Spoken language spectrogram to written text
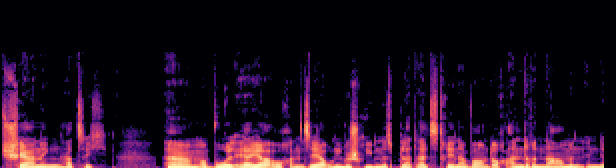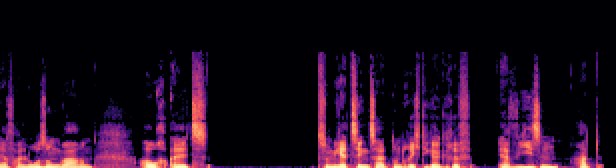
Scherning hat sich, ähm, obwohl er ja auch ein sehr unbeschriebenes Blatt als Trainer war und auch andere Namen in der Verlosung waren, auch als zum jetzigen Zeitpunkt richtiger Griff erwiesen, hat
